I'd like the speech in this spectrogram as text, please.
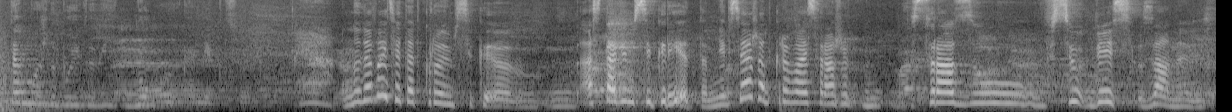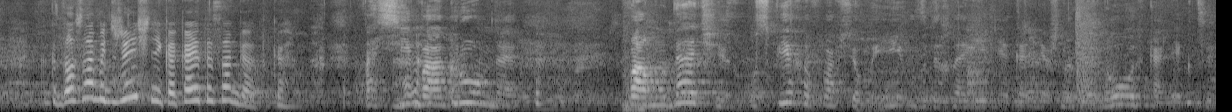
Когда можно будет увидеть новую коллекцию? Ну давайте это откроем, э, оставим секретом. Нельзя же открывать сразу, сразу всю, весь занавес. Должна быть женщине какая-то загадка. Спасибо огромное. Вам удачи, успехов во всем и вдохновения, конечно, для новых коллекций.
